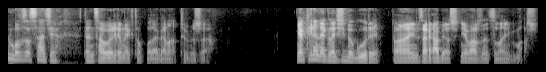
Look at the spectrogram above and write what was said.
bo w zasadzie ten cały rynek to polega na tym, że jak rynek leci do góry, to na nim zarabiasz, nieważne co na nim masz.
